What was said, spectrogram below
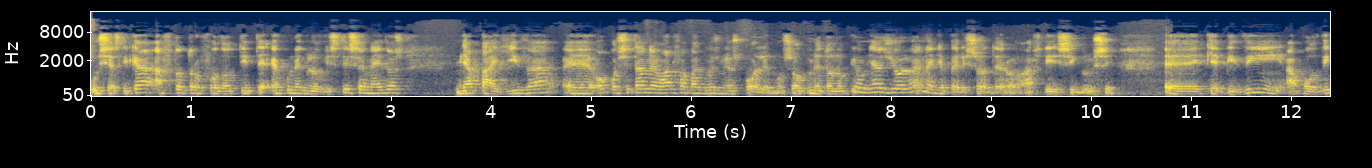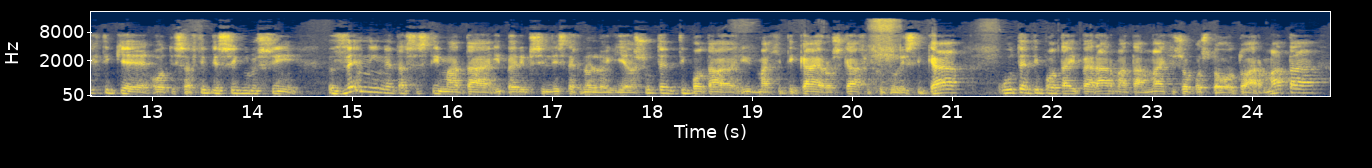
ουσιαστικά αυτοτροφοδοτείται. Έχουν εγκλωβιστεί σε ένα είδος μια παγίδα ε, όπως ήταν ο Αλφα Παγκόσμιος Πόλεμος με τον οποίο μοιάζει όλο ένα και περισσότερο αυτή η σύγκρουση. Ε, και επειδή αποδείχτηκε ότι σε αυτή τη σύγκρουση δεν είναι τα συστήματα υπερυψηλής τεχνολογίας ούτε τίποτα μαχητικά αεροσκάφη φουτουριστικά ούτε τίποτα υπεράρματα μάχης όπως το, το Αρμάτα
